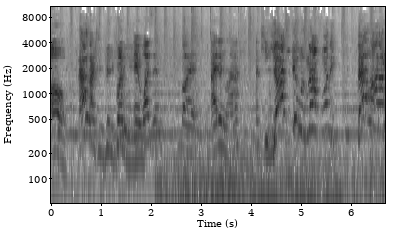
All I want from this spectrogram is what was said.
Oh, that was actually pretty funny. It wasn't, but I didn't laugh. A kiki. Your skit was not funny. That was not.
